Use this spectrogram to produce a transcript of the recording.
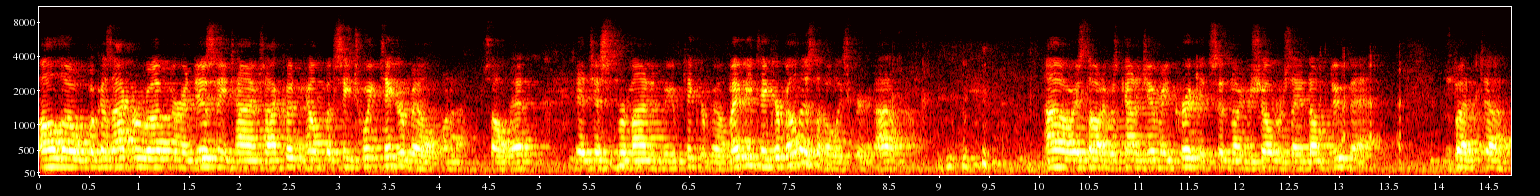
Although, because I grew up during Disney times, I couldn't help but see Twink Tinkerbell when I saw that. It just reminded me of Tinkerbell. Maybe Tinkerbell is the Holy Spirit. I don't know. I always thought it was kind of Jimmy Cricket sitting on your shoulder saying, don't do that. But, uh,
